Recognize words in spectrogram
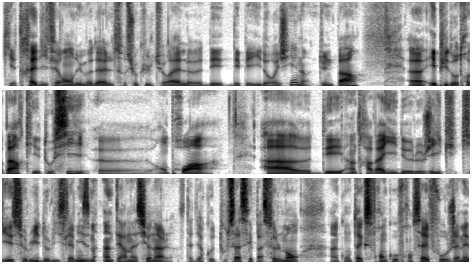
qui est très différent du modèle socioculturel euh, des, des pays d'origine, d'une part, et puis d'autre part, qui est aussi en proie à euh, des, un travail idéologique qui est celui de l'islamisme international. C'est-à-dire que tout ça, c'est pas seulement un contexte franco-français, il faut jamais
